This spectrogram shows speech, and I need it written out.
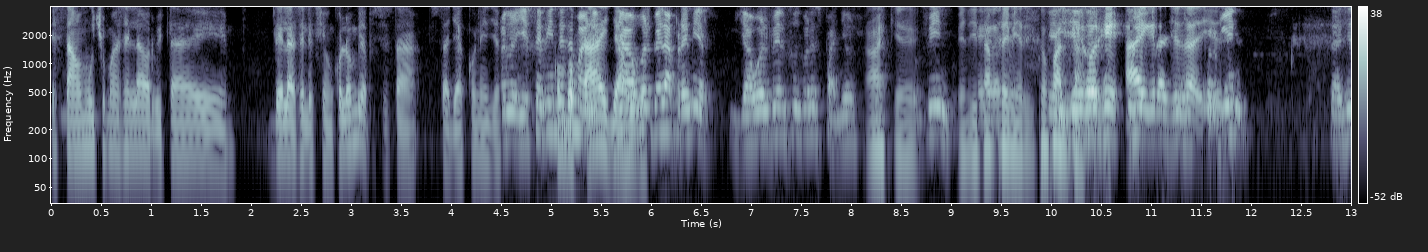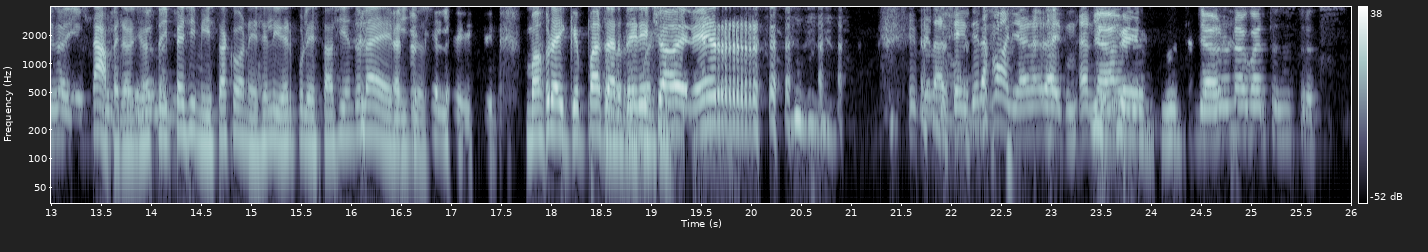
estado mucho más en la órbita de de la selección Colombia, pues está, está ya con ella. Bueno, y este fin de semana ya, vuelve la Premier, ya vuelve el fútbol español. Ay, qué Por fin. bendita Premier, hizo falta. Ay, gracias a Dios. Gracias a Dios. No, pero yo estoy pesimista con ese Liverpool. Está haciendo la de Millos. Mauro, hay que pasar derecho a beber. De las 6 de la mañana. Ya, ya uno no aguanta esos trotes.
